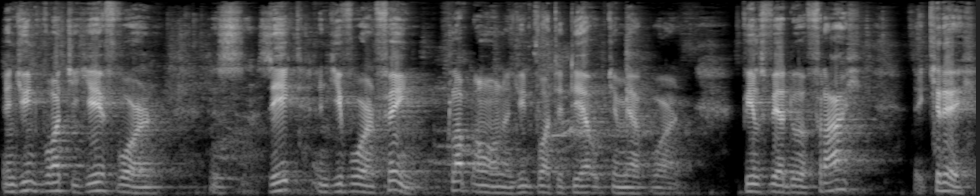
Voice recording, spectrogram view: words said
indien wordt gegeven worden, en indien worden fijn, klap aan indien wordt je opgemerkt worden. Veel weer door vraag ik krijgt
